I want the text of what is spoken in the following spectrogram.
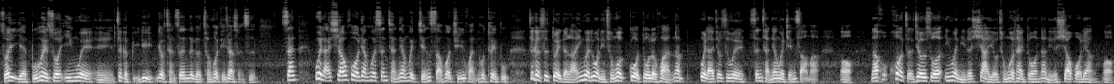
所以也不会说因为诶这个比率又产生这个存货跌价损失。三未来销货量或生产量会减少或趋缓或退步，这个是对的啦。因为如果你存货过多的话，那未来就是会生产量会减少嘛。哦，那或或者就是说，因为你的下游存货太多，那你的销货量哦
